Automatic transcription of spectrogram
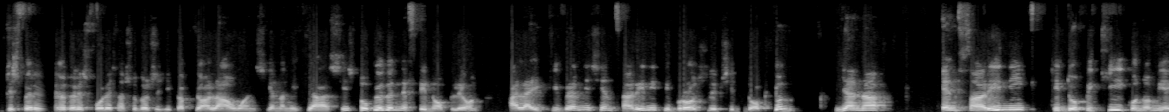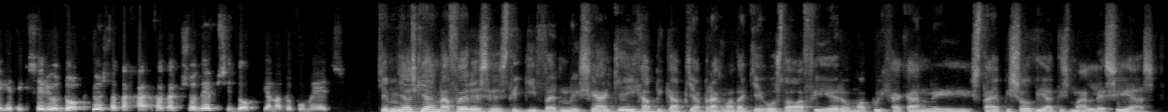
τις περισσότερες φορές να σου δώσει και κάποιο allowance για να νοικιάσεις, το οποίο δεν είναι φθηνό πλέον, αλλά η κυβέρνηση ενθαρρύνει την πρόσληψη ντόπιων για να ενθαρρύνει την τοπική οικονομία. Γιατί ξέρει ο ντόπιος θα, τα, θα τα ξοδέψει ντόπια, να το πούμε έτσι. Και μιας και αναφέρεσαι στην κυβέρνηση, αν και είχα πει κάποια πράγματα και εγώ στο αφιέρωμα που είχα κάνει στα επεισόδια της Μαλαισίας,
